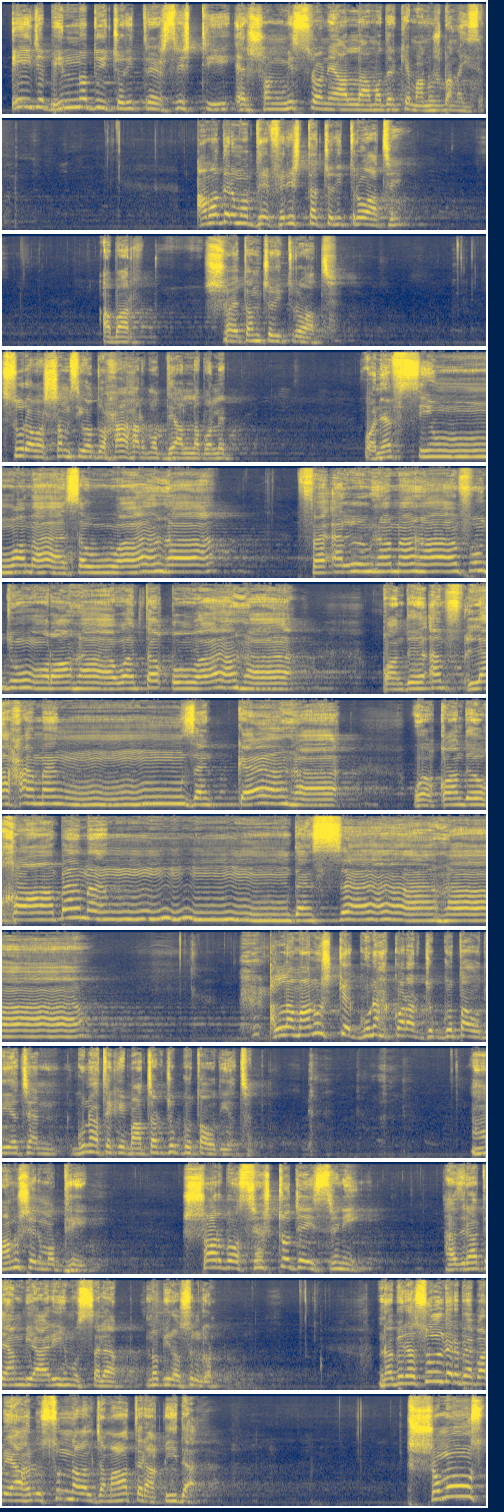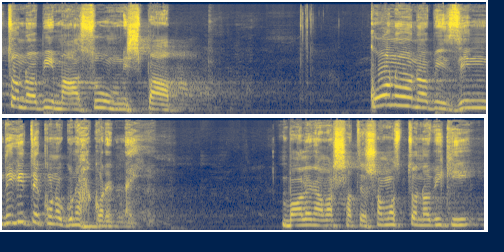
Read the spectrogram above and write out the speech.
এই যে ভিন্ন দুই চরিত্রের সৃষ্টি, এর সংমিশ্রণে আল্লাহ আমাদেরকে মানুষ বানাইছেন। আমাদের মধ্যে ফেরিস্তার চরিত্র আছে আবার শয়তান চরিত্র আছে সুর আবার শামসি ও দোহাহার মধ্যে আল্লাহ বলেন ونفس وما سواها فألهمها فجورها وتقواها قد أفلح من زكاها وقد خاب من دساها আল্লাহ মানুষকে গুনাহ করার যোগ্যতাও দিয়েছেন গুনাহ থেকে বাঁচার যোগ্যতাও দিয়েছেন মানুষের মধ্যে সর্বশ্রেষ্ঠ যেই শ্রেণী হাজরাতে আম্বিয়া আলিহিমুসালাম নবী রসুলগণ নবী রসুলদের ব্যাপারে আহলুসুন্নাওয়াল জামাতের আকিদা সমস্ত নবী মাসুম নিষ্পাপ। কোন নবী জিন্দিগিতে কোনো গুনাহ করেন নাই। বলেন আমার সাথে সমস্ত নবী কি?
